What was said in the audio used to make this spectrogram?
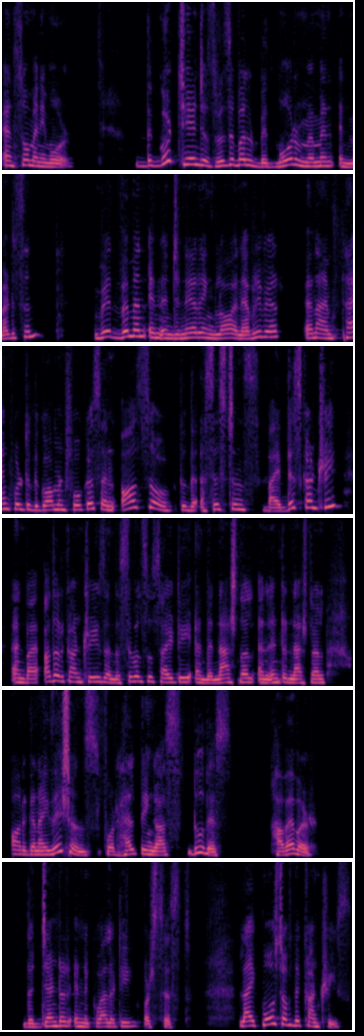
and so many more. The good change is visible with more women in medicine, with women in engineering, law, and everywhere. And I'm thankful to the government focus and also to the assistance by this country and by other countries and the civil society and the national and international organizations for helping us do this. However, the gender inequality persists. Like most of the countries,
